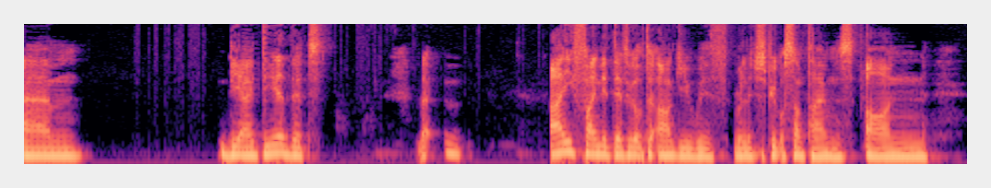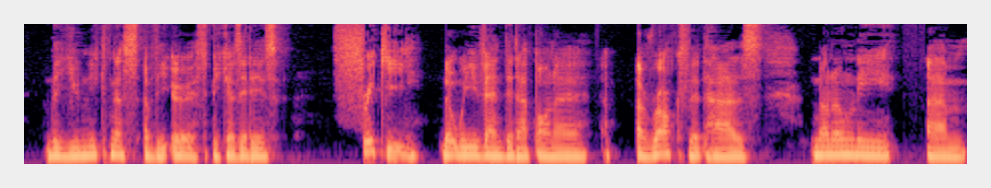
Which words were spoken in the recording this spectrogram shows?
Um, the idea that, that I find it difficult to argue with religious people sometimes on the uniqueness of the Earth because it is freaky that we've ended up on a, a, rock that has not only um,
